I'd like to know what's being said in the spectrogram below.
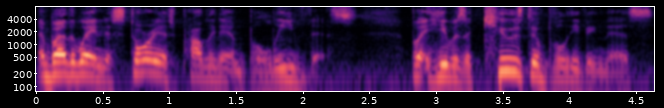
And by the way, Nestorius probably didn't believe this, but he was accused of believing this,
